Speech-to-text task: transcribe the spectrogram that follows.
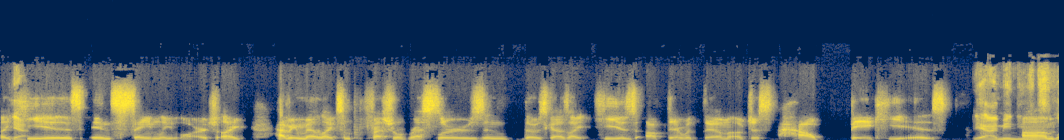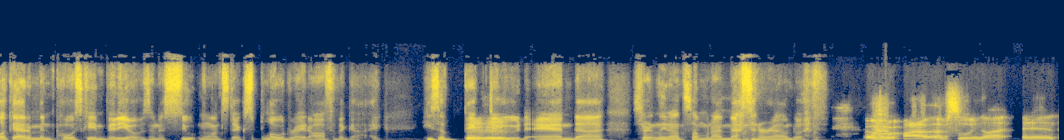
Like yeah. he is insanely large. Like having met like some professional wrestlers and those guys, like he is up there with them of just how big he is. Yeah, I mean, you um, look at him in post game videos, and a suit wants to explode right off of the guy. He's a big mm-hmm. dude, and uh, certainly not someone I'm messing around with. Oh, absolutely not. And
